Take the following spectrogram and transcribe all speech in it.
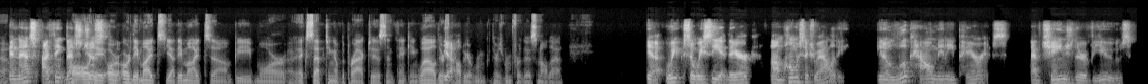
Yeah. And that's, I think that's or, or just, they or or they might yeah they might um, be more accepting of the practice and thinking well, there's Yeah. probably a room there's room for this and all that yeah, we, so we see it there. Um, homosexuality, you know, look how many parents have changed their views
